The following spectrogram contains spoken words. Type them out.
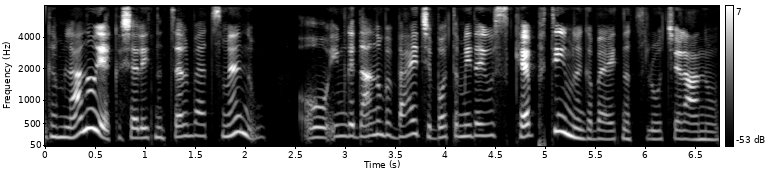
גם לנו יהיה קשה להתנצל בעצמנו. או אם גדלנו בבית שבו תמיד היו סקפטיים לגבי ההתנצלות שלנו,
